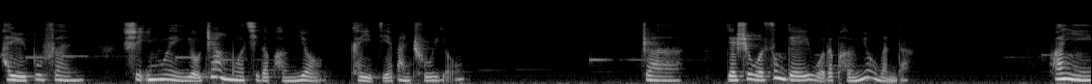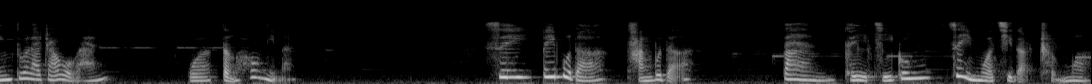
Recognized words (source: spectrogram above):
还有一部分是因为有这样默契的朋友可以结伴出游。这也是我送给我的朋友们的。欢迎多来找我玩，我等候你们。虽背不得，扛不得，但可以提供最默契的沉默。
